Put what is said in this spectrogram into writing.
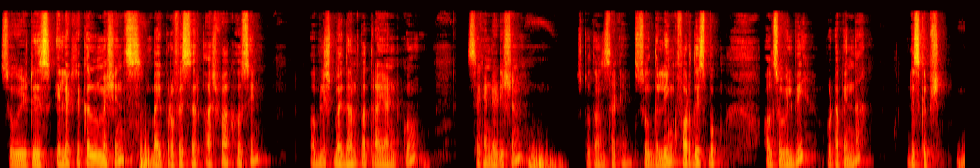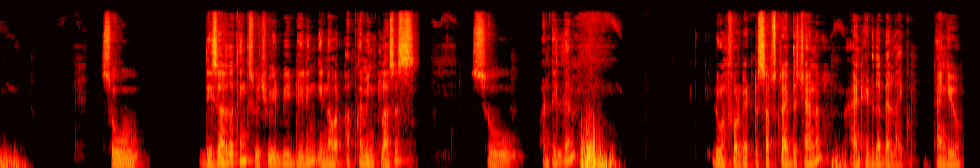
So it is Electrical Machines by Professor Ashfaq Hussain, published by Dhanpat Rai and Co. Second edition, 2013. So the link for this book also will be put up in the description. So these are the things which we will be dealing in our upcoming classes. So until then, don't forget to subscribe the channel and hit the bell icon. Thank you.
